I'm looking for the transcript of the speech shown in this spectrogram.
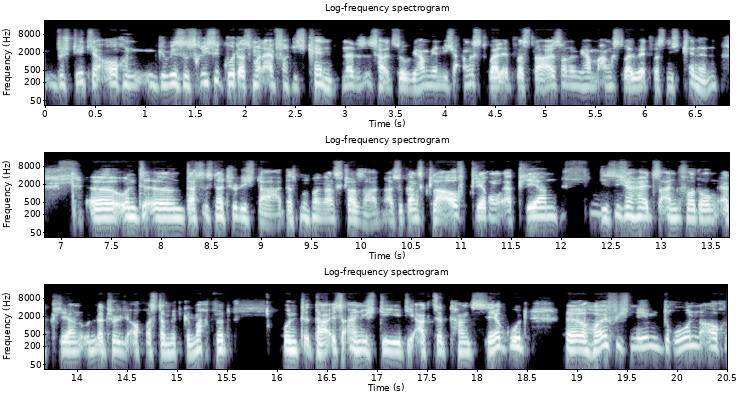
besteht ja auch ein gewisses Risiko, dass man einfach nicht kennt. Ne? Das ist halt so. Wir haben ja nicht Angst, weil etwas da ist, sondern wir haben Angst, weil wir etwas nicht kennen. Äh, und äh, das ist natürlich da. Das muss man ganz klar sagen. Also ganz klar Aufklärung erklären, die Sicherheitsanforderungen erklären und natürlich auch, was damit gemacht wird. Und da ist eigentlich die, die Akzeptanz sehr gut. Äh, häufig nehmen Drohnen auch,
